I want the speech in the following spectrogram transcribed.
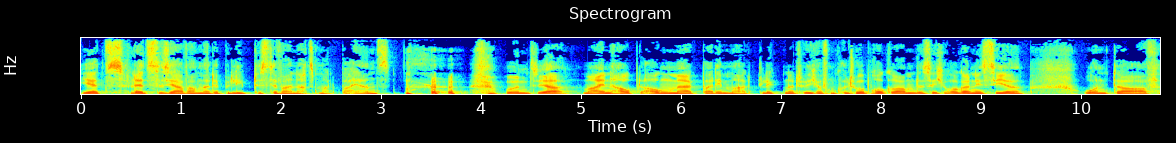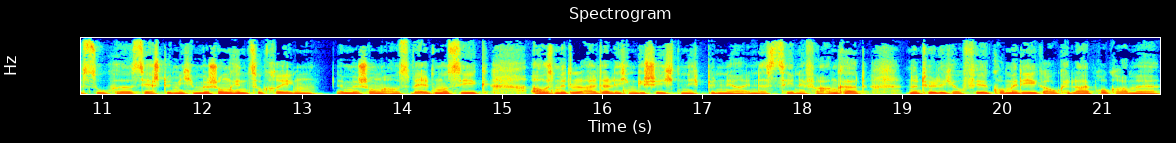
Jetzt, letztes Jahr waren wir der beliebteste Weihnachtsmarkt Bayerns. und ja, mein Hauptaugenmerk bei dem Markt liegt natürlich auf dem Kulturprogramm, das ich organisiere und da versuche, sehr stimmige Mischungen hinzukriegen. Eine Mischung aus Weltmusik, aus mittelalterlichen Geschichten. Ich bin ja in der Szene verankert. Natürlich auch viel Comedy, Gaukelei-Programme,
